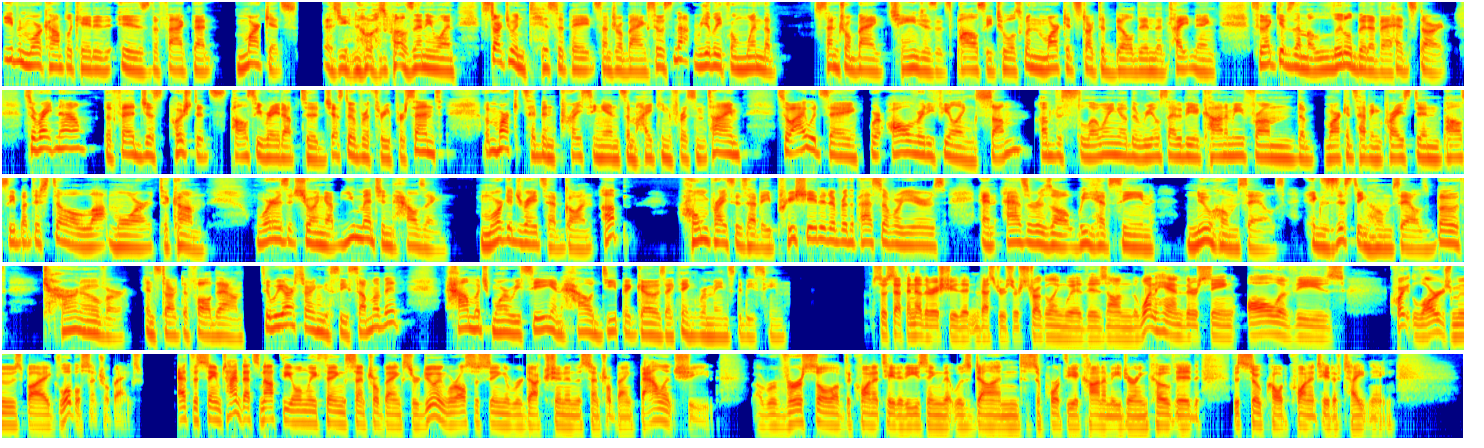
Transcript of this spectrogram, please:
Even more complicated is the fact that markets, as you know as well as anyone, start to anticipate central banks. So, it's not really from when the central bank changes its policy tools when markets start to build in the tightening. So that gives them a little bit of a head start. So right now, the Fed just pushed its policy rate up to just over 3%. But markets have been pricing in some hiking for some time. So I would say we're already feeling some of the slowing of the real side of the economy from the markets having priced in policy, but there's still a lot more to come. Where is it showing up? You mentioned housing. Mortgage rates have gone up Home prices have appreciated over the past several years, and as a result, we have seen new home sales, existing home sales, both turn over and start to fall down. So we are starting to see some of it. How much more we see and how deep it goes, I think remains to be seen. So, Seth, another issue that investors are struggling with is on the one hand, they're seeing all of these quite large moves by global central banks. At the same time, that's not the only thing central banks are doing. We're also seeing a reduction in the central bank balance sheet a reversal of the quantitative easing that was done to support the economy during COVID, the so called quantitative tightening.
